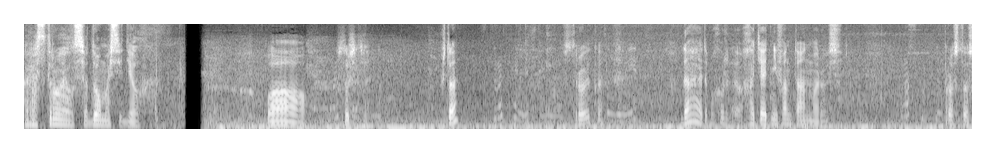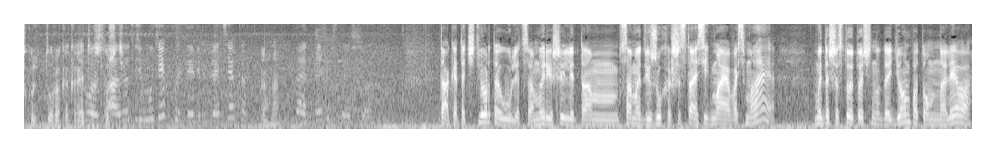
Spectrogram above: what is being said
расстроился, дома сидел. Вау. Слушайте. Что? Но Стройка? Да, это похоже. Хотя это не фонтан, Морозь. Просто культура. Просто скульптура какая-то, Вот, А, слушайте. ну, это не музей какой-то или библиотека. Ага. Да, это библиотека, скорее всего. Так, это четвертая улица. Мы решили там самая движуха шестая, седьмая, восьмая. Мы до шестой точно дойдем, потом налево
